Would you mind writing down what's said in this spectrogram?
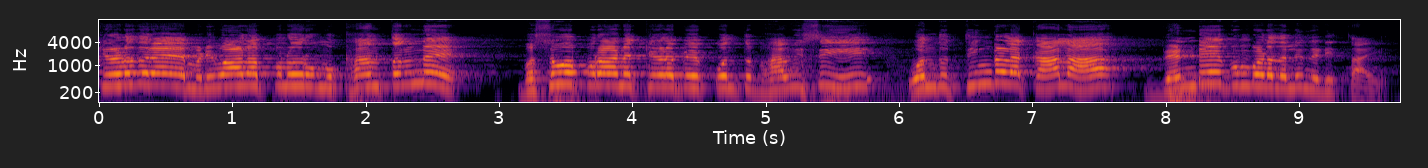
ಕೇಳಿದರೆ ಮಡಿವಾಳಪ್ಪನವರು ಮುಖಾಂತರನೇ ಬಸವ ಪುರಾಣ ಕೇಳಬೇಕು ಅಂತ ಭಾವಿಸಿ ಒಂದು ತಿಂಗಳ ಕಾಲ ಬೆಂಡೆ ಗುಂಬಳದಲ್ಲಿ ನಡೀತಾ ಇದೆ.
